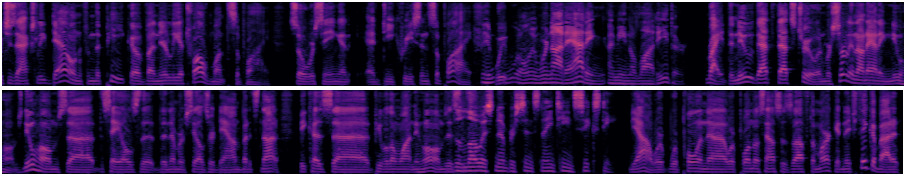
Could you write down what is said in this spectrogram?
which is actually down from the peak of uh, nearly a 12 month supply. So we're seeing a, a decrease in supply. And, well, and we're not adding, I mean, a lot either. Right, the new that that's true, and we're certainly not adding new homes. New homes, uh, the sales, the, the number of sales are down, but it's not because uh, people don't want new homes. It's the lowest number since 1960. yeah, we're we're pulling uh, we're pulling those houses off the market. And if you think about it,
